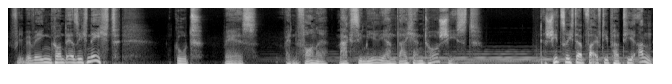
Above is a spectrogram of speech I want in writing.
Viel bewegen konnte er sich nicht. Gut wäre es, wenn vorne Maximilian gleich ein Tor schießt. Der Schiedsrichter pfeift die Partie an.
